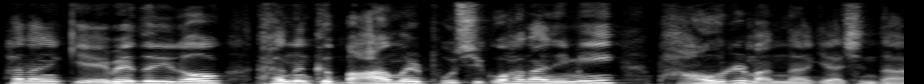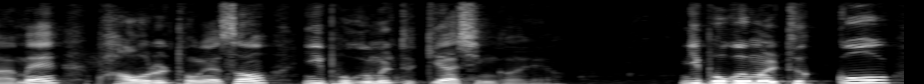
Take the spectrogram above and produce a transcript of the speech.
하나님께 예배드리러 가는 그 마음을 보시고 하나님이 바울을 만나게 하신 다음에 바울을 통해서 이 복음을 듣게 하신 거예요. 이 복음을 듣고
